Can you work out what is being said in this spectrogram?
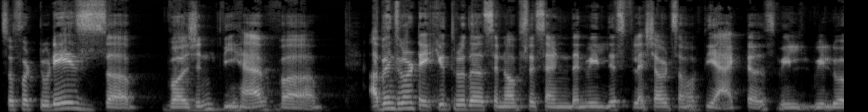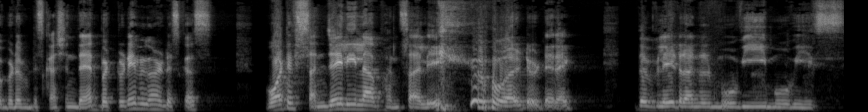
So for today's uh, version, we have uh, Abhin's going to take you through the synopsis and then we'll just flesh out some of the actors. We'll we'll do a bit of discussion there. But today we're going to discuss what if Sanjay Leela Bhansali were to direct the Blade Runner movie movies.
